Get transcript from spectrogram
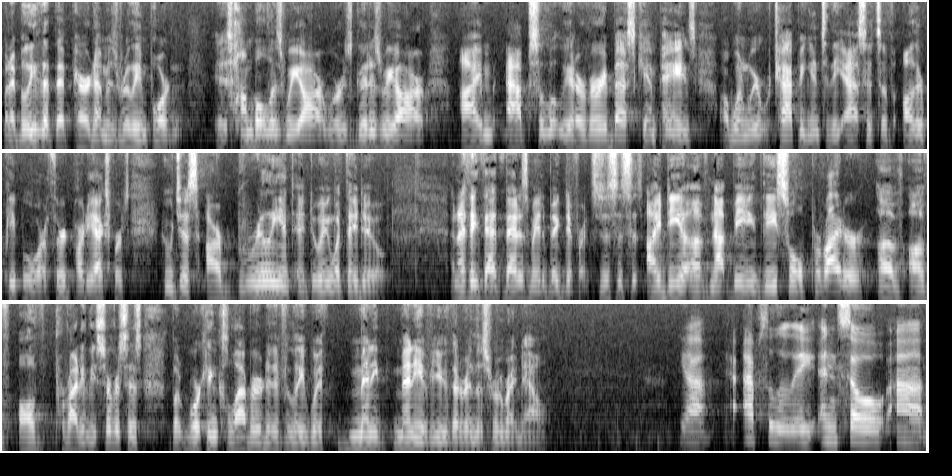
But I believe that that paradigm is really important. As humble as we are, we're as good as we are. I'm absolutely at our very best campaigns when we're tapping into the assets of other people who are third party experts who just are brilliant at doing what they do. And I think that, that has made a big difference. Just this idea of not being the sole provider of, of, of providing these services, but working collaboratively with many, many of you that are in this room right now. Yeah, absolutely. And so um,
